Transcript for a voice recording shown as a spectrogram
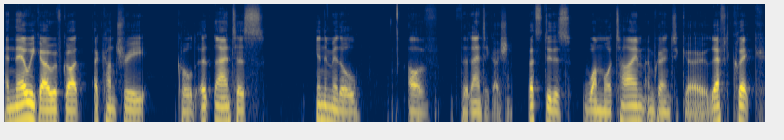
And there we go. We've got a country called Atlantis in the middle of the Atlantic Ocean. Let's do this one more time. I'm going to go left click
